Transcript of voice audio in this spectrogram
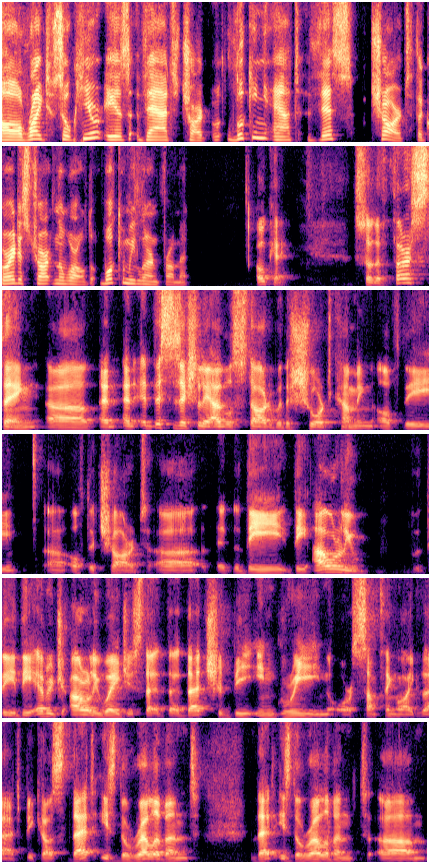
All right. So here is that chart. Looking at this chart, the greatest chart in the world, what can we learn from it? Okay. So the first thing, uh, and, and, and this is actually, I will start with a shortcoming of the uh, of the chart. Uh, the the hourly the, the average hourly wages that, that that should be in green or something like that because that is the relevant that is the relevant um,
